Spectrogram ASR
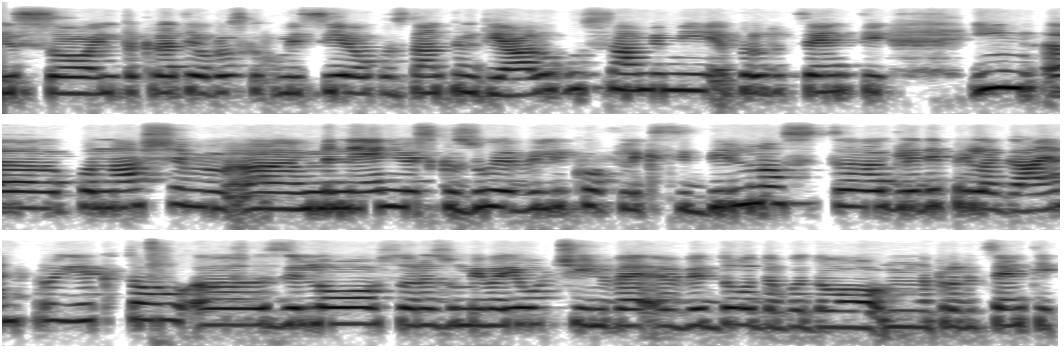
in so, in takrat je Evropska komisija v konstantnem dialogu s samimi producenti in po našem mnenju izkazuje veliko fleksibilnost glede prilagajanj projektov, zelo so razumevajoči in vedo, da bodo producenti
